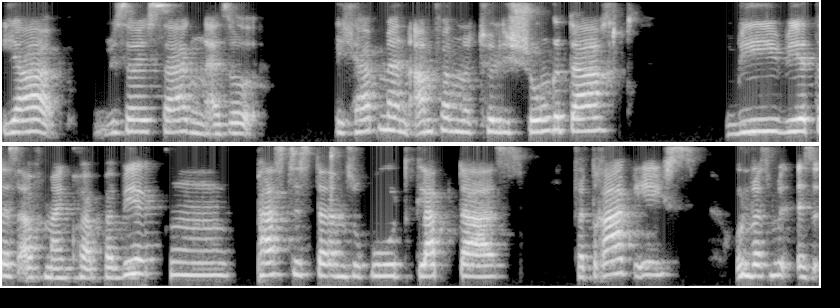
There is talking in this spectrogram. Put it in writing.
ja, wie soll ich sagen, also ich habe mir am Anfang natürlich schon gedacht, wie wird das auf meinen Körper wirken? Passt es dann so gut? Klappt das? Vertrage ich es? Und was mit, also,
